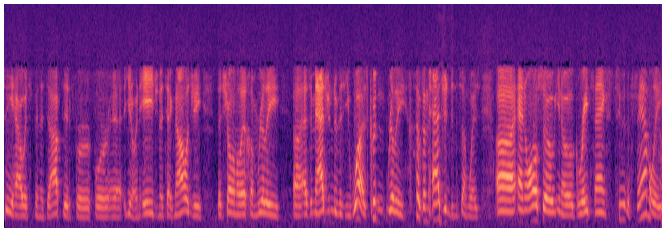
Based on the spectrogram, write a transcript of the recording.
see how it's been adopted for for uh, you know an age and a technology that Sholem Aleichem really, uh, as imaginative as he was, couldn't really have imagined in some ways. Uh, and also, you know, great thanks to the family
